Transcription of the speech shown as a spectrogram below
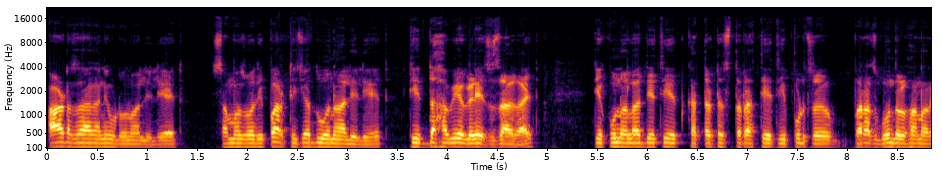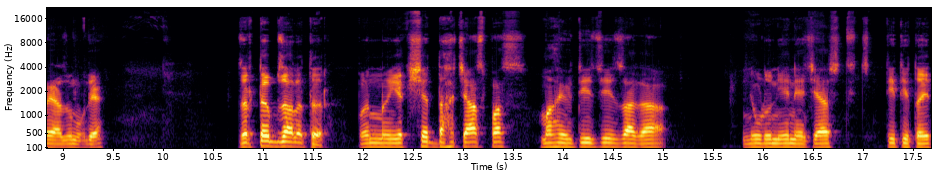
आठ जागा निवडून आलेले आहेत. समाजवादी पार्टीच्या दोन आलेले आहेत. ते दहा वेगळ्याच जागा आहेत. ते कुणाला देतात का तटस्थ राहते ते पुढचं बराच गोंधळ होणार आहे अजून उद्या. जर टप झालं तर पण एकशे दहाच्या आसपास महायुतीची जागा निवडून येण्याच्या स्थितीत आहेत.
